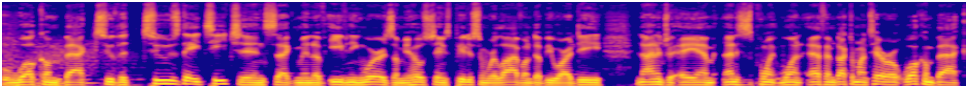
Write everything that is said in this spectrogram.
Welcome back to the Tuesday teach-in segment of Evening WURDs. I'm your host, James Peterson. We're live on WURD 900 AM, 96.1 FM. Dr. Monteiro, welcome back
